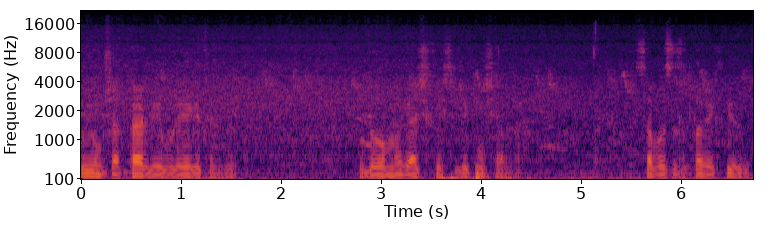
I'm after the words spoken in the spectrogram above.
Bu yumuşak perdeyi buraya getirdi. Bu doğumunu gerçekleştirecek inşallah. Sabırsızlıkla bekliyoruz.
